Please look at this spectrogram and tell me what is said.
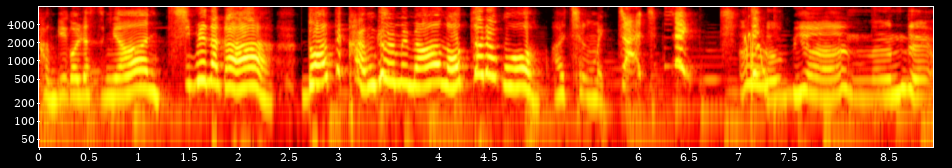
감기 걸렸으면 집에 나가. 너한테 감기 옮으면 어쩌라고? 아 정말 짜증나. 아, 미안. 근데 야,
